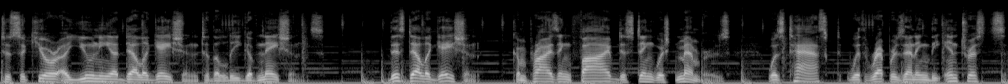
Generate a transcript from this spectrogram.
to secure a UNIA delegation to the League of Nations. This delegation, comprising five distinguished members, was tasked with representing the interests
